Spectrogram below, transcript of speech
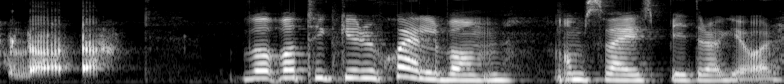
på lördag. Vad, vad tycker du själv om, om Sveriges bidrag i år?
